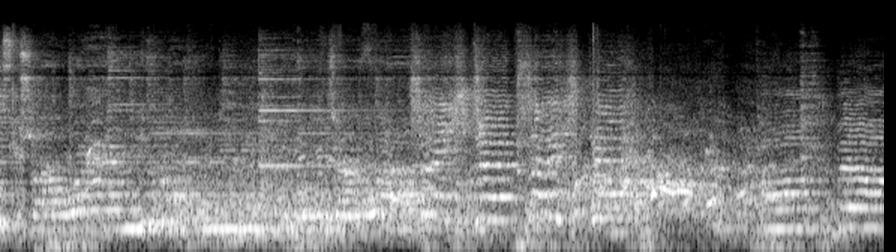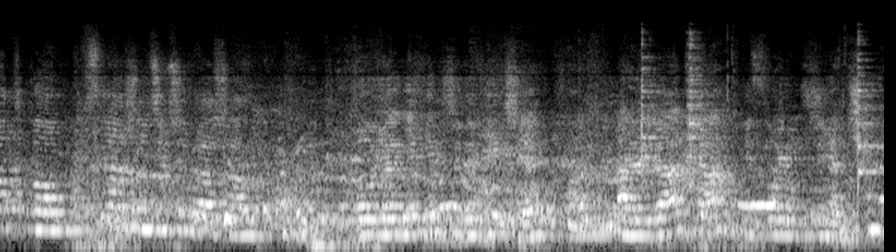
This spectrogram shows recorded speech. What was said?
usłyszałem Przejście! Przejście! Ach, Beatko, strasznie cię przepraszam. Bo ja nie wiem, czy wy wiecie, ale Beatka jest moją przyjaciółką.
